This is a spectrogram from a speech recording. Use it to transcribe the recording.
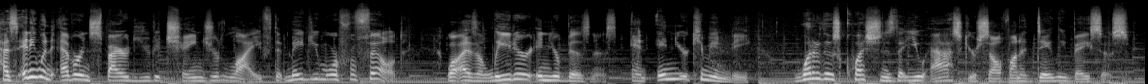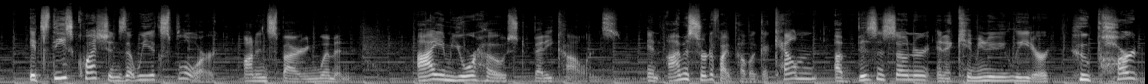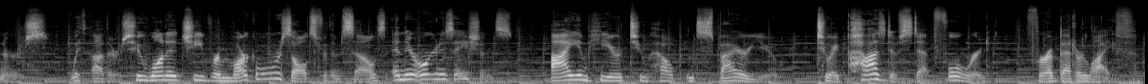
Has anyone ever inspired you to change your life that made you more fulfilled? Well, as a leader in your business and in your community, what are those questions that you ask yourself on a daily basis? It's these questions that we explore on Inspiring Women. I am your host, Betty Collins, and I'm a certified public accountant, a business owner, and a community leader who partners with others who want to achieve remarkable results for themselves and their organizations. I am here to help inspire you to a positive step forward for a better life.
